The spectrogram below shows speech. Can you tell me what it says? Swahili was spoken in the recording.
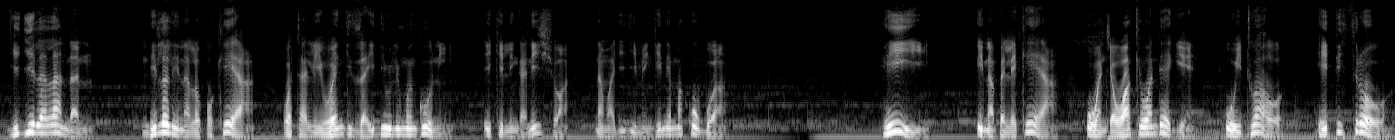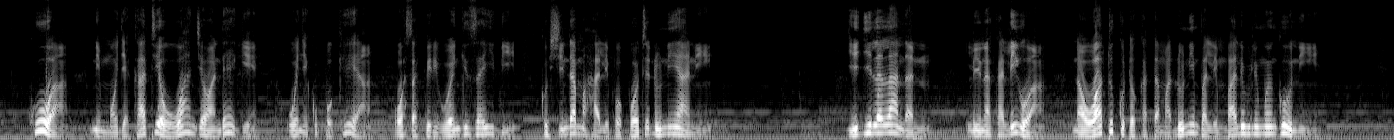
Jiji la London ndilo linalopokea watalii wengi zaidi ulimwenguni ikilinganishwa na majiji mengine makubwa. Hii inapelekea uwanja wake wa ndege uitwao Heathrow kuwa ni mmoja kati ya uwanja wa ndege wenye kupokea wasafiri wengi zaidi kushinda mahali popote duniani. Jiji la London linakaliwa na watu kutoka tamaduni mbalimbali ulimwenguni,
